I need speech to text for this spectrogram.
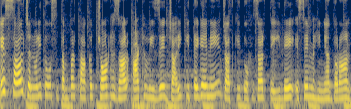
ਇਸ ਸਾਲ ਜਨਵਰੀ ਤੋਂ ਸਤੰਬਰ ਤੱਕ 64008 ਵੀਜ਼ੇ ਜਾਰੀ ਕੀਤੇ ਗਏ ਨੇ, ਜਦਕਿ 2023 ਦੇ ਇਸੇ ਮਹੀਨਿਆਂ ਦੌਰਾਨ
